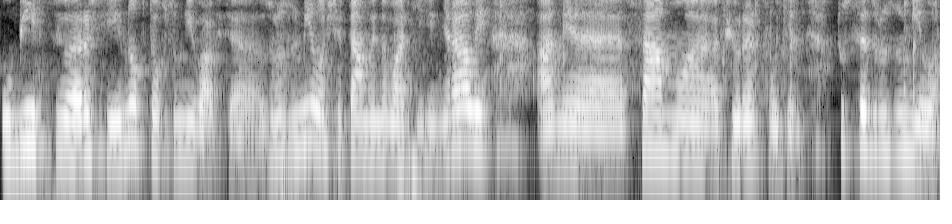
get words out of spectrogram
убійств Росії. Ну, хто б сумнівався. Зрозуміло, що там винуваті генерали, а не сам е, фюрер Путін. Тут все зрозуміло.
